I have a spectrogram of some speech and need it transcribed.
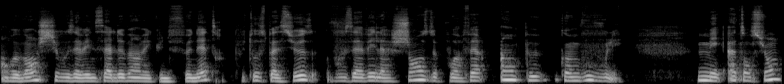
En revanche, si vous avez une salle de bain avec une fenêtre plutôt spacieuse, vous avez la chance de pouvoir faire un peu comme vous voulez. Mais attention,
